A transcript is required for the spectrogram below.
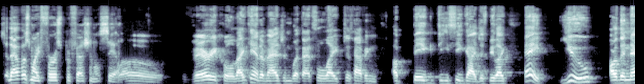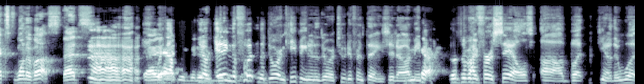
So that was my first professional sale. Oh, very cool. I can't imagine what that's like. Just having a big DC guy just be like, "Hey, you are the next one of us." That's I Well, had to have been you know, getting the foot in the door and keeping it in the door are two different things. You know, I mean, Yeah. those were my first sales, uh, but you know, there was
